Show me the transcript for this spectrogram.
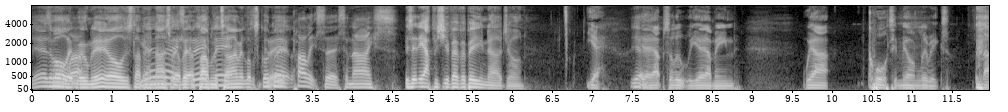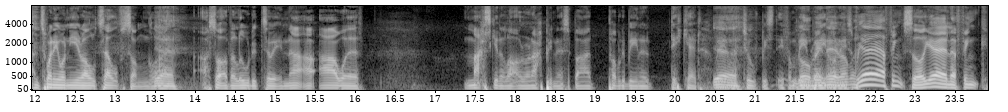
Yeah, they're all all in room here, all just having a nice little it's bit of family mate. time. It looks good, great, mate. pal. It's a, it's a nice. Is it the happiest you've ever been now, John? Yeah, Yeah. Yeah. absolutely. Yeah, I mean, we are quoting my own lyrics. That 21 year old self song, like, Yeah. I sort of alluded to it in that. I, I were masking a lot of unhappiness by probably being a dickhead. Yeah. truth be, if I'm We've being really there, honest. Yeah, I think so. Yeah, and I think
